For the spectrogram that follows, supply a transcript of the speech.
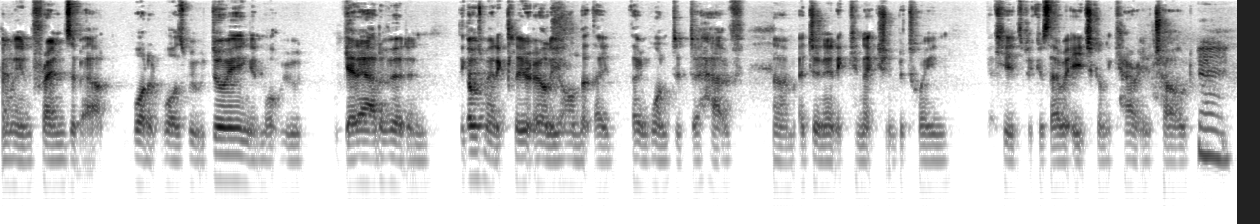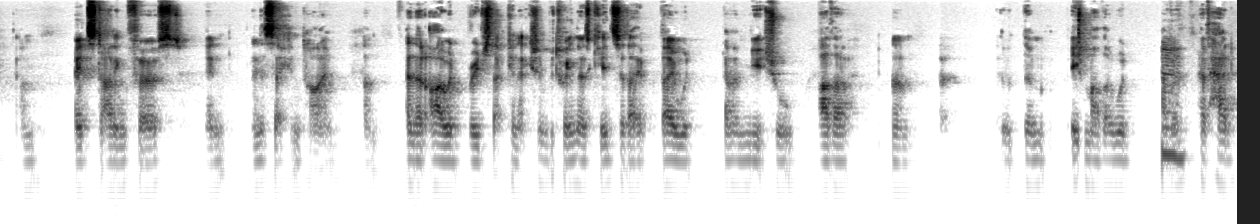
family and friends about what it was we were doing and what we would get out of it, and the girls made it clear early on that they they wanted to have um, a genetic connection between kids because they were each going to carry a child, Mm. um, starting first and, and the second time, um, and that I would bridge that connection between those kids so they they would have a mutual other. Um, the, the, each mother would have, a, have had a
